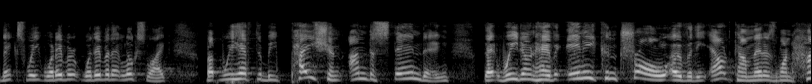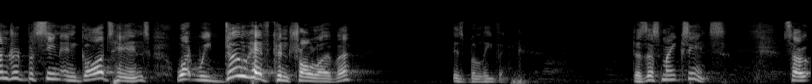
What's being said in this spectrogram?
next week, whatever, whatever that looks like. But we have to be patient, understanding that we don't have any control over the outcome. That is 100% in God's hands. What we do have control over is believing. Does this make sense? So,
